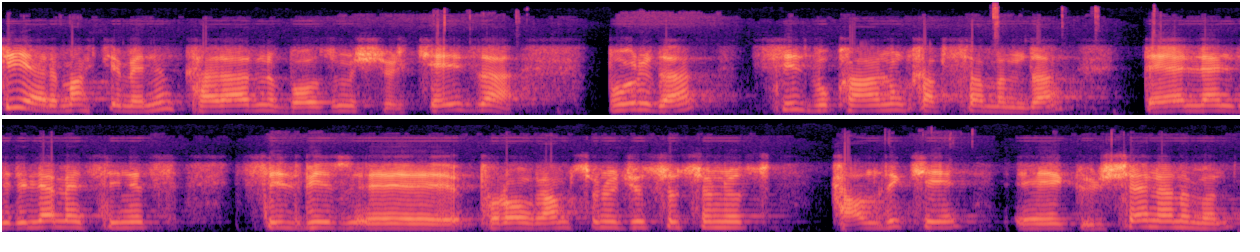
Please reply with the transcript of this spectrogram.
diğer mahkemenin kararını bozmuştur. Keza burada siz bu kanun kapsamında değerlendirilemezsiniz. Siz bir e, program sunucususunuz. Kaldı ki e, Gülşen Hanım'ın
